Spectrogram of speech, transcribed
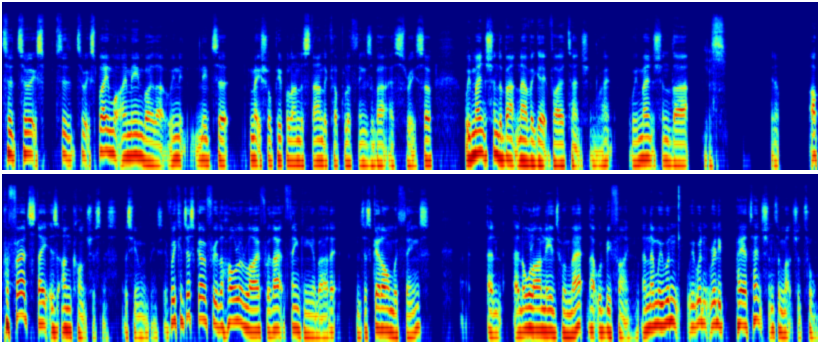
to to, ex- to to explain what I mean by that, we need to make sure people understand a couple of things about S3. So, we mentioned about navigate via tension, right? We mentioned that yes you know, our preferred state is unconsciousness as human beings. If we could just go through the whole of life without thinking about it and just get on with things, uh, and and all our needs were met, that would be fine. And then we wouldn't we wouldn't really pay attention to much at all.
